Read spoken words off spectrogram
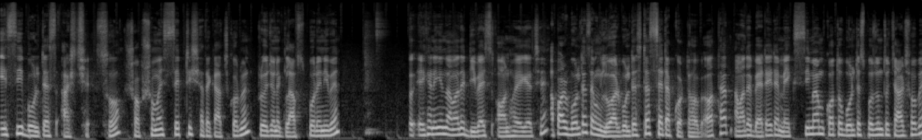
এসি ভোল্টেজ আসছে। সো সবসময় সেফটির সাথে কাজ করবেন প্রয়োজনে গ্লাভস পরে নেবেন। তো এখানে কিন্তু আমাদের ডিভাইস অন হয়ে গেছে। আপার ভোল্টেজ এবং লোয়ার ভোল্টেজটা সেট আপ করতে হবে। অর্থাৎ আমাদের ব্যাটারিটা ম্যাক্সিমাম কত ভোল্টেজ পর্যন্ত চার্জ হবে?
